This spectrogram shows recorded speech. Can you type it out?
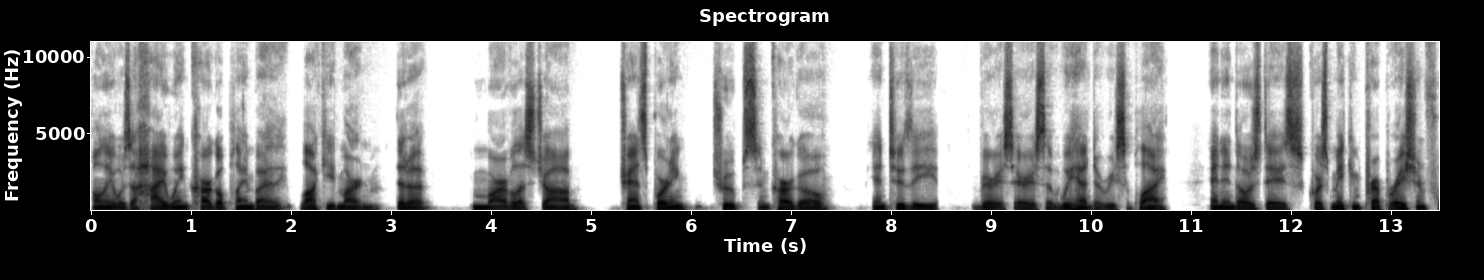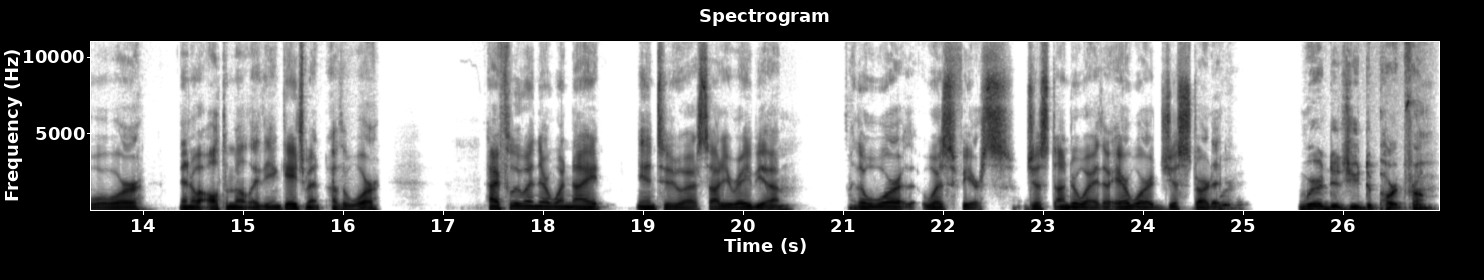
only it was a high wing cargo plane by Lockheed Martin. Did a marvelous job transporting troops and cargo into the various areas that we had to resupply. And in those days, of course, making preparation for and ultimately the engagement of the war. I flew in there one night into uh, Saudi Arabia. The war was fierce, just underway. The air war had just started. Where, where did you depart from?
